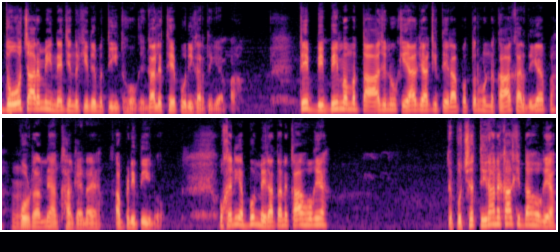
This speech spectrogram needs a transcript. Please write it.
2-4 ਮਹੀਨੇ ਜ਼ਿੰਦਗੀ ਦੇ ਬਤੀਤ ਹੋ ਗਏ। ਗੱਲ ਇੱਥੇ ਪੂਰੀ ਕਰ ਦਈਏ ਆਪਾਂ। ਤੇ ਬੀਬੀ ਮਮਤਾਜ ਨੂੰ ਕਿਹਾ ਗਿਆ ਕਿ ਤੇਰਾ ਪੁੱਤਰ ਹੁਣ ਨਿਕਾਹ ਕਰ ਦਈਏ ਆਪਾਂ। ਕੋਟਲਾ ਨੇ ਅੱਖਾਂ ਕਹਿੰਦਾ ਆ ਆਪਣੀ ਧੀ ਨੂੰ। ਉਹ ਕਹਿੰਦੀ ਅੱਬੂ ਮੇਰਾ ਤਾਂ ਨਿਕਾਹ ਹੋ ਗਿਆ। ਤੇ ਪੁੱਛਿਆ ਤੇਰਾ ਨਿਕਾਹ ਕਿੱਦਾਂ ਹੋ ਗਿਆ?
